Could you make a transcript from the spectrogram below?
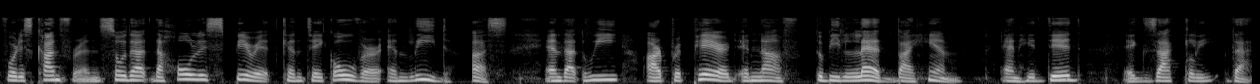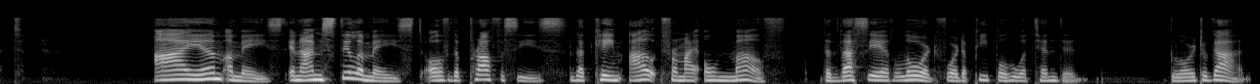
for this conference so that the Holy Spirit can take over and lead us, and that we are prepared enough to be led by Him. And He did exactly that. I am amazed, and I'm still amazed of the prophecies that came out from my own mouth, the thus saith Lord for the people who attended. Glory to God.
